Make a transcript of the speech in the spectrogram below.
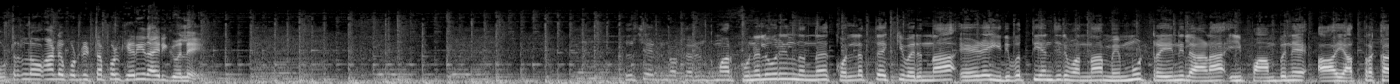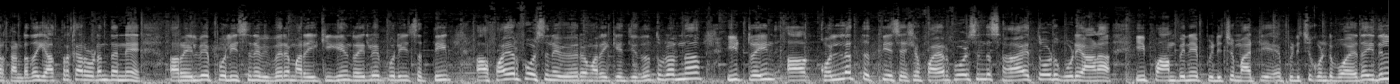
ഔട്ടറിലോ ആണ് കൊണ്ടിട്ടപ്പോൾ കയറിയതായിരിക്കും അല്ലേ? തീർച്ചയായിട്ടും ഡോക്ടർ അരുൺകുമാർ. പുനലൂരിൽ നിന്ന് കൊല്ലത്തേക്ക് വരുന്ന ഏഴ് ഇരുപത്തിയഞ്ചിന് വന്ന മെമ്മു ട്രെയിനിലാണ് ഈ പാമ്പിനെ ആ യാത്രക്കാർ കണ്ടത്. യാത്രക്കാർ ഉടൻ തന്നെ റെയിൽവേ പോലീസിനെ വിവരം അറിയിക്കുകയും റെയിൽവേ പോലീസ് എത്തി ഫയർഫോഴ്സിനെ വിവരം അറിയിക്കുകയും ചെയ്തു. തുടർന്ന് ഈ ട്രെയിൻ കൊല്ലത്തെത്തിയ ശേഷം ഫയർഫോഴ്സിന്റെ സഹായത്തോടു കൂടിയാണ് ഈ പാമ്പിനെ പിടിച്ചു മാറ്റി പിടിച്ചു കൊണ്ടുപോയത്. ഇതിൽ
